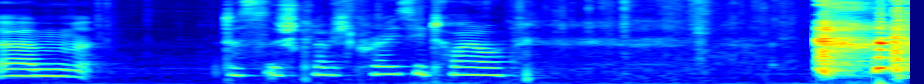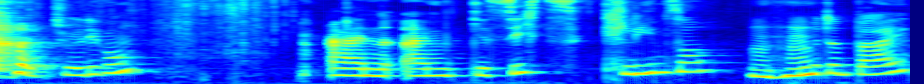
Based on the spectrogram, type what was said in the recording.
ähm, das ist glaube ich crazy teuer. Entschuldigung. Ein, ein Gesichtscleanser Mhm. mit dabei.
